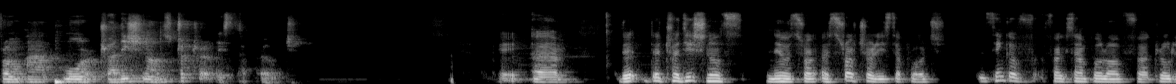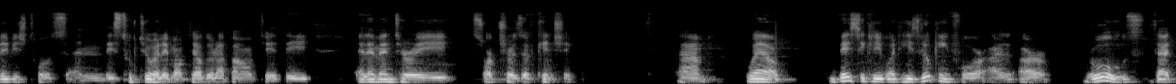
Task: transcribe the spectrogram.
from a more traditional structuralist approach? Okay, um, the, the traditional neo-structuralist approach, think of, for example, of uh, Claude Lévi-Strauss and the structures élémentaires de la parenté, the elementary structures of kinship. Um, well, basically what he's looking for are, are rules that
